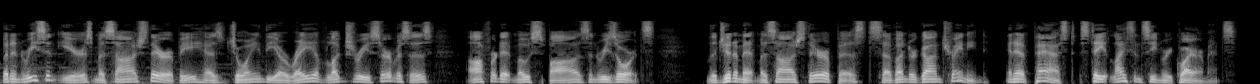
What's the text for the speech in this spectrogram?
But in recent years, massage therapy has joined the array of luxury services offered at most spas and resorts. Legitimate massage therapists have undergone training and have passed state licensing requirements.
